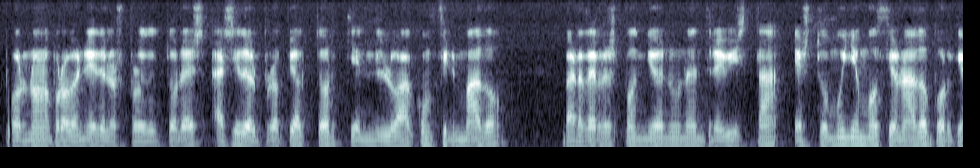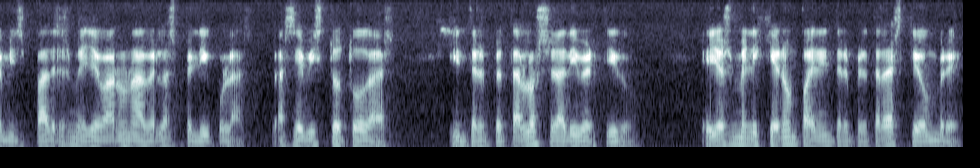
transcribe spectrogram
por no provenir de los productores, ha sido el propio actor quien lo ha confirmado. Bardem respondió en una entrevista, estoy muy emocionado porque mis padres me llevaron a ver las películas, las he visto todas, interpretarlo será divertido. Ellos me eligieron para interpretar a este hombre,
